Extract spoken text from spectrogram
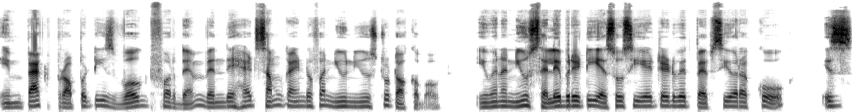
impact properties worked for them when they had some kind of a new news to talk about even a new celebrity associated with pepsi or a coke is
